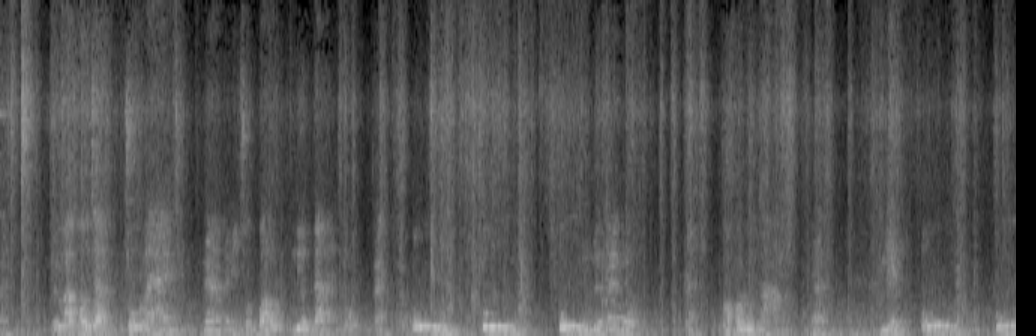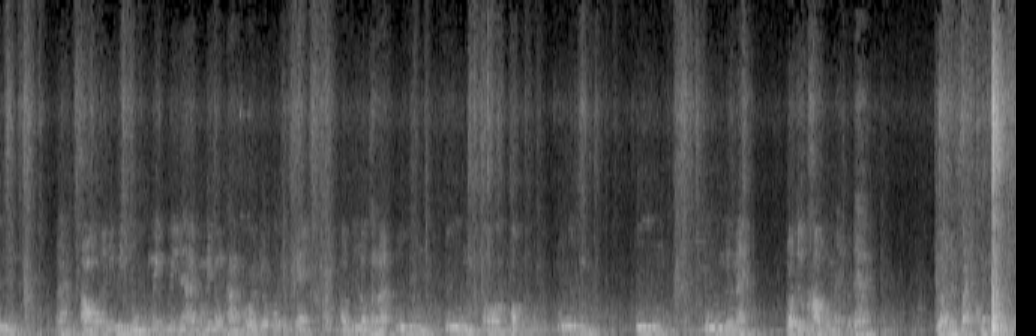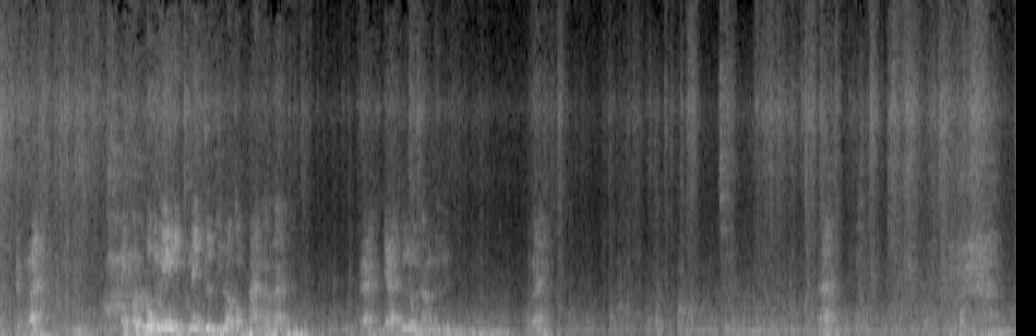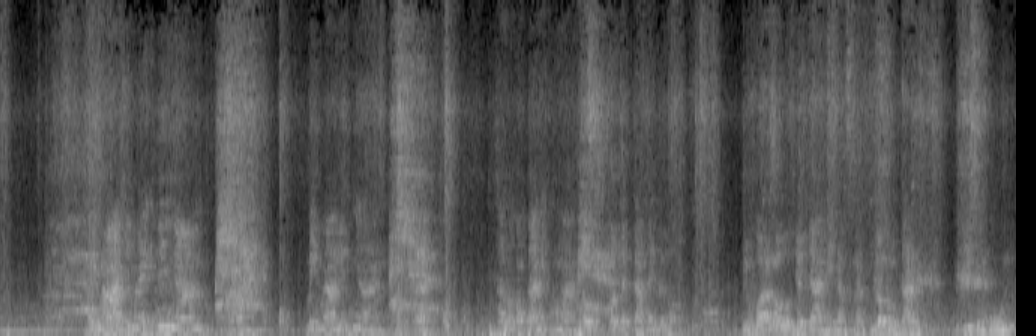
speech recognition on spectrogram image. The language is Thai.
นะหรือว่าเขาจะชกแรงนะ อันนี้ชกเบาเลือกได้หมดนะตู้มตู้มตู้มเลือกได้หมดนะพราะเขารู้ทางนะเปลี่ยนตู้มตู้มนะเอาอันนี้ไม่ถูกไม่ไม่ได้ก็ไม่ต้องทำเพราะว่าเดี๋ยวเขาจะแก้เอาที่เราถนัดตู้มตู้มพอบล็อกตู้มตู้มตู้มเห็นไหมเราจะเข่าตรงไหนก็ได้ เราเป็นฝ่ายคุมนไหมอืม ให้เขาลงในในจุดที่เราต้องการเท่านั้นนะอย่าให้ไปลงทางอื่นนะไม่มาใช่ไหมเล่นงาน ไม่มาเล่นงานนะถ้าเราต้องการให้เขามาเดี๋ยวเราจัดการได้ตลอดจนกว่าเราจะได้ในลักษณะที่เราต้องการที่สมบูรณ์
